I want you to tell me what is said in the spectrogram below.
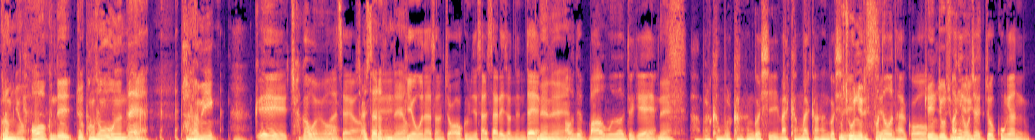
그럼요. 어, 근데 저 방송국 오는데 바람이 꽤 차가워요. 맞아요. 쌀쌀하던데요. 네, 비 오고 나선 조금 이제 쌀쌀해졌는데 네네. 아 근데 마음은 되게 네. 아, 멀캉멀캉한 것이 말캉말캉한 것이 뭐 좋은 일 있어요? 훈훈하고 개인적으로 좋은 아니 어제 저 공연 시-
